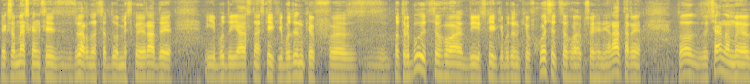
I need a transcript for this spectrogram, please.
якщо мешканці звернуться до міської ради і буде ясно, скільки будинків е, потребують цього, і скільки будинків хочуть цього, якщо генератори, то звичайно ми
